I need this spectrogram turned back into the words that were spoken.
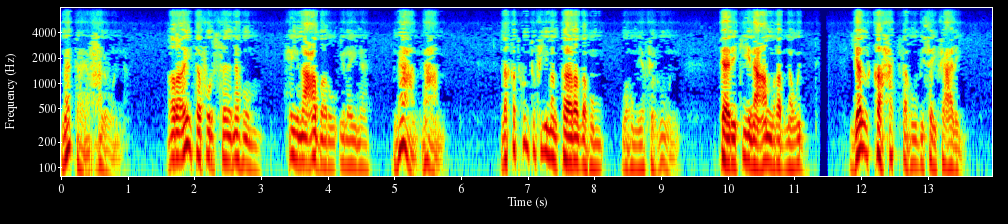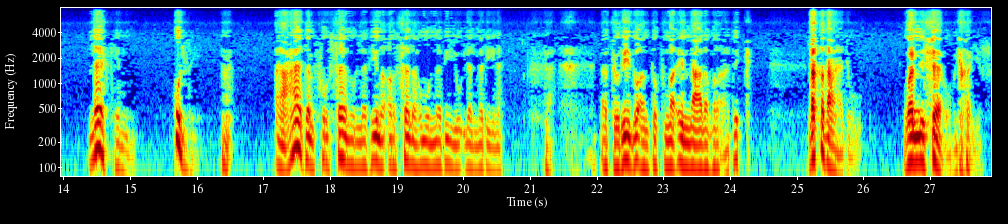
متى يرحلون؟ أرأيت فرسانهم حين عبروا إلينا؟ نعم نعم. لقد كنت في من طاردهم وهم يفرون. تاركين عمرو بن ود يلقى حتفه بسيف علي. لكن قل لي أعاد الفرسان الذين أرسلهم النبي إلى المدينة. أتريد أن تطمئن على امرأتك؟ لقد عادوا والنساء بخير.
